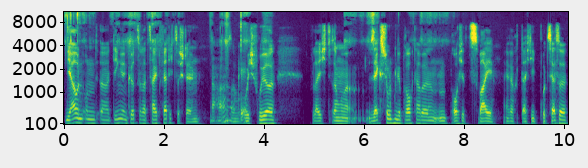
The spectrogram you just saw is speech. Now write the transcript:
Ja, und, und äh, Dinge in kürzerer Zeit fertigzustellen. Aha, also, okay. Wo ich früher vielleicht, sagen wir mal, sechs Stunden gebraucht habe, brauche ich jetzt zwei. Einfach, da ich die Prozesse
